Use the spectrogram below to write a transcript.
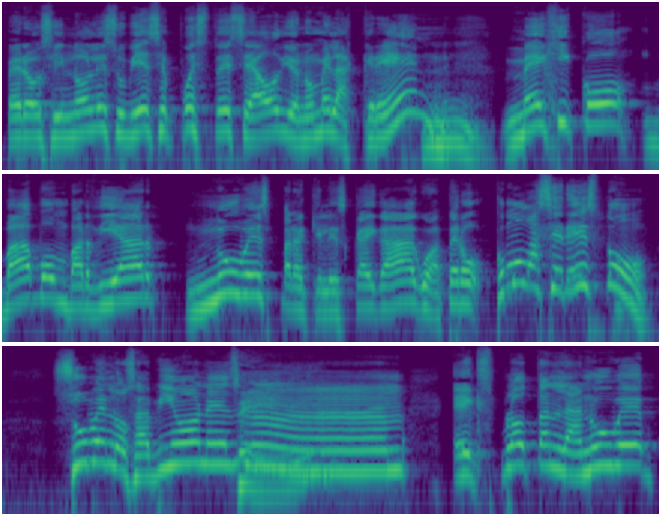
Pero si no les hubiese puesto ese audio, no me la creen. México va a bombardear nubes para que les caiga agua. Pero, ¿cómo va a ser esto? Suben los aviones, mm, explotan la nube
